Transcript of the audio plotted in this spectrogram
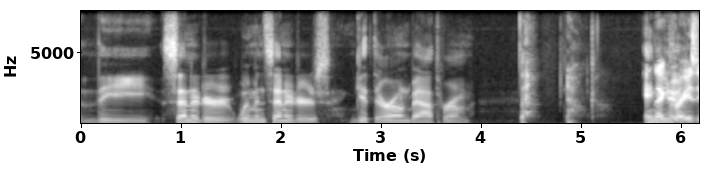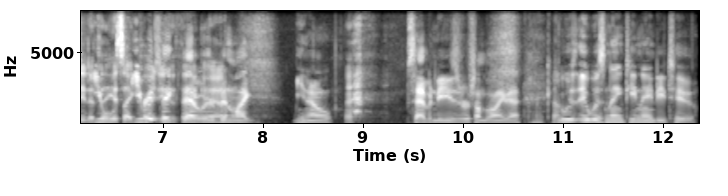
the senator women senators get their own bathroom? Isn't that you know, crazy to you- think? It's like you crazy would to think that would have yeah. been like you know. 70s or something like that. Okay. It was it was 1992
